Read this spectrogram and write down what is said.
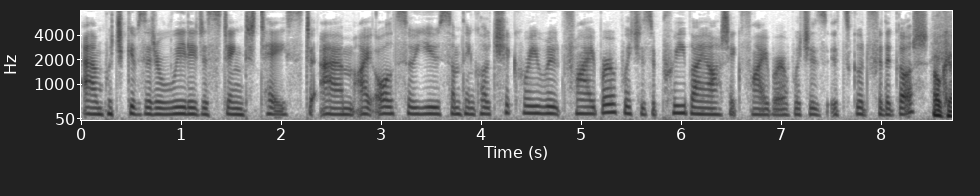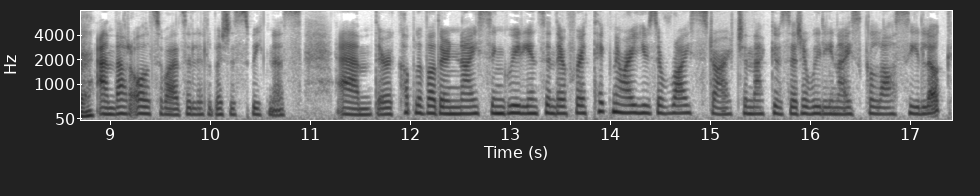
um, which gives it a really distinct taste. Um, I also use something called chicory root fibre, which is a prebiotic fibre, which is it's good for the gut. Okay. And that also adds a little bit of sweetness. Um, there are a couple of other nice ingredients in there. For a thickener, I use a rice starch, and that gives it a really nice glossy look.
